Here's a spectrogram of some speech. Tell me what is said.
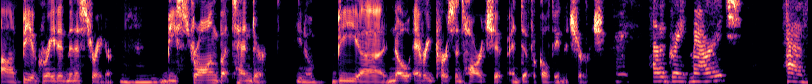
Uh, be a great administrator. Mhm. Be strong but tender. You know, be uh, know every person's hardship and difficulty in the church. right. Have a great marriage. Have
